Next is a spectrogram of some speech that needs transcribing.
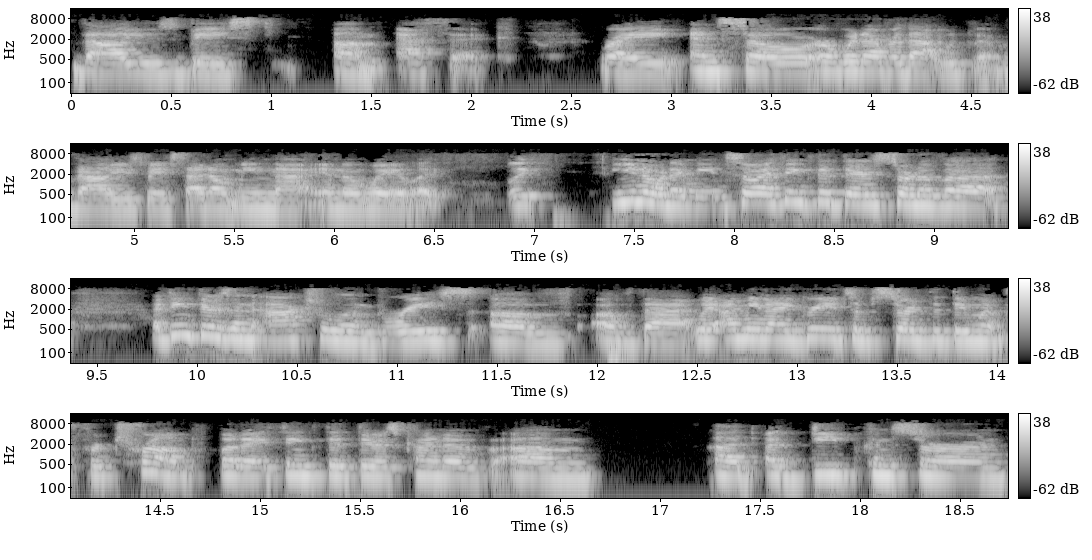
values based um, ethic, right? And so, or whatever that would values based. I don't mean that in a way like like you know what I mean. So I think that there's sort of a I think there's an actual embrace of of that. I mean, I agree it's absurd that they went for Trump, but I think that there's kind of um, a, a, deep concern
